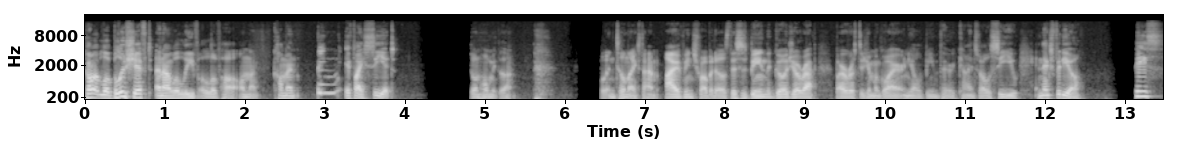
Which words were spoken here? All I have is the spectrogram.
Comment below blue shift, and I will leave a love heart on that comment. Bing! If I see it. Don't hold me to that. But until next time, I've been Shwabados. This has been the Gojo Rap by Rustage Jim McGwire, and y'all have been very kind. So I will see you in the next video. Peace!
